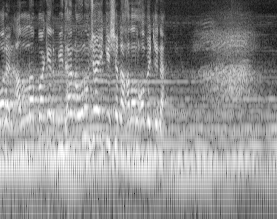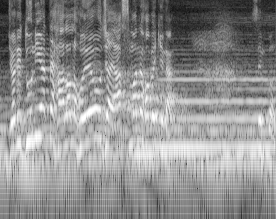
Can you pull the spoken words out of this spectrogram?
বলেন, আল্লাহ পাকের বিধান অনুযায়ী কি সেটা হালাল হবে কিনা? যদি দুনিয়াতে হালাল হয়েও যায়, আসমানে হবে কিনা? সিম্পল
